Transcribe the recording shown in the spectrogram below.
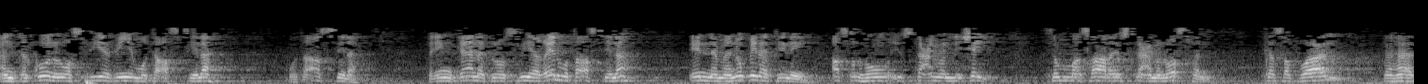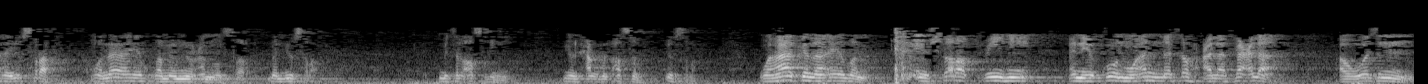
أن تكون الوصفية فيه متأصلة متأصلة. فإن كانت الوصفية غير متأصلة إنما نقلت إليه. أصله يستعمل لشيء ثم صار يستعمل وصفا كصفوان فهذا يصرف. ولا يبقى ممنوعا من الصرف بل يصرف مثل أصله. يلحق بالأصل يصرف وهكذا أيضا يشترط فيه أن يكون مؤنثه على فعلا أو وزن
